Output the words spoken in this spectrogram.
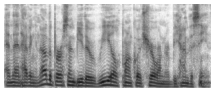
and then having another person be the real quote unquote showrunner behind the scenes.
